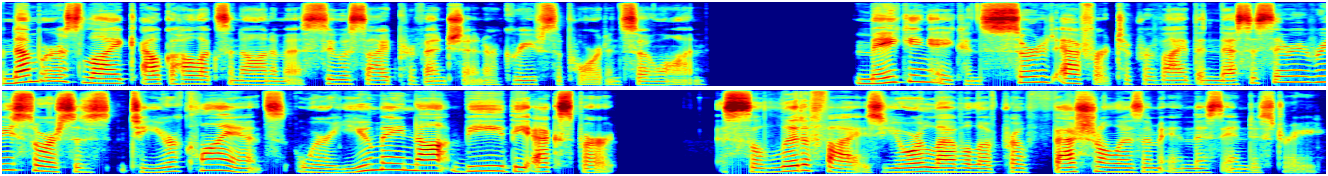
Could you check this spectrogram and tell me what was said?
numbers like Alcoholics Anonymous, suicide prevention, or grief support, and so on. Making a concerted effort to provide the necessary resources to your clients where you may not be the expert solidifies your level of professionalism in this industry.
